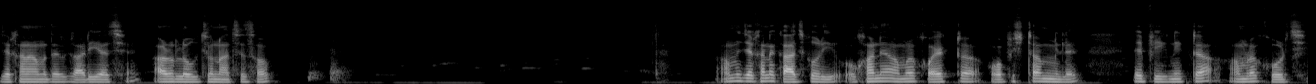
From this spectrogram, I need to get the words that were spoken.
যেখানে আমাদের গাড়ি আছে আরও লোকজন আছে সব। আমি যেখানে কাজ করি, ওখানে আমরা কয়েকটা অফিস স্টাফ মিলে এই পিকনিকটা আমরা করছি।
